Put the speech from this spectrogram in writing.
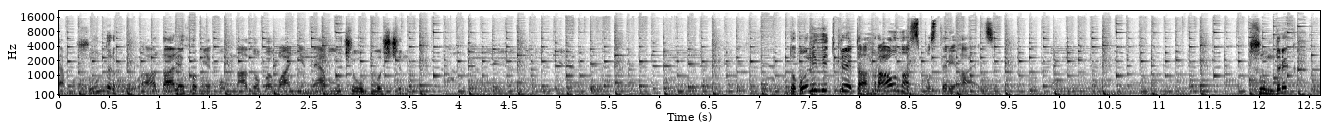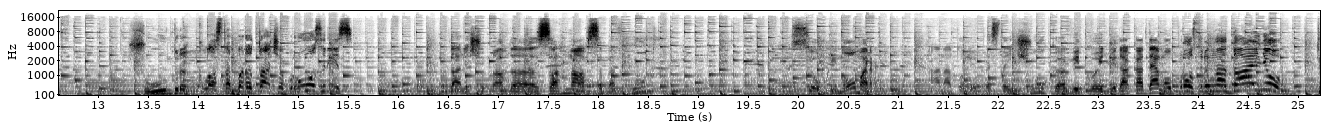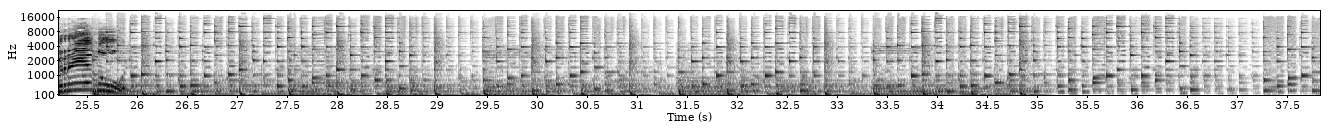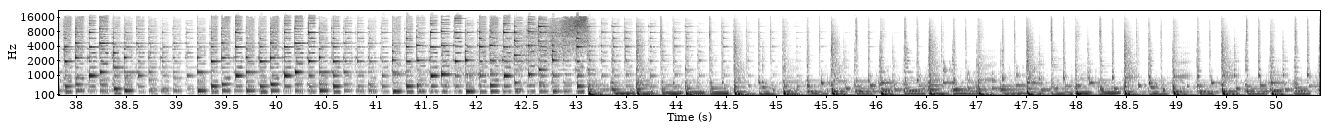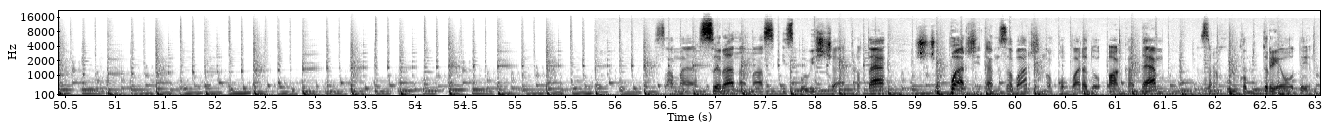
Артему Шундерку, а далі хом'яком на добиванні не влучив у площину. Доволі відкрита гра у нас спостерігається. Шундрик. Шундрик. Класна передача в розріз. Далі, щоправда, загнав себе в кут. Сьомий номер. Анатолій Пристайчук. Відповідь від Академу. Простріл на дальню. 3-0. Саме сирена нас і сповіщає про те, що перший тайм завершено. Попереду Академ з рахунком 3-1.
